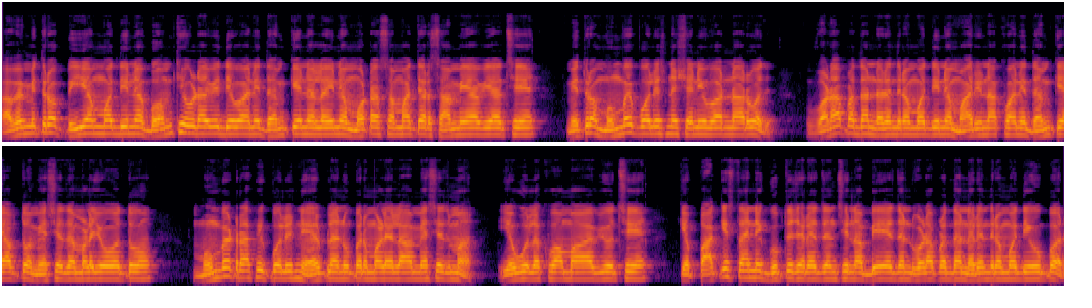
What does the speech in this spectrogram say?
હવે મિત્રો, પીએમ મોદીને બોમ્બથી ઉડાવી દેવાની ધમકીને લઈને મોટા સમાચાર સામે આવ્યા છે. મિત્રો, મુંબઈ પોલીસને શનિવારના રોજ વડાપ્રધાન નરેન્દ્ર મોદીને મારી નાખવાની ધમકી આપતો મેસેજ મળ્યો હતો. મુંબઈ ટ્રાફિક પોલીસની હેલ્પલાઇન ઉપર મળેલા આ મેસેજમાં એવું લખવામાં આવ્યું છે કે પાકિસ્તાનની ગુપ્તચર એજન્સીના બે એજન્ટ વડાપ્રધાન નરેન્દ્ર મોદી ઉપર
